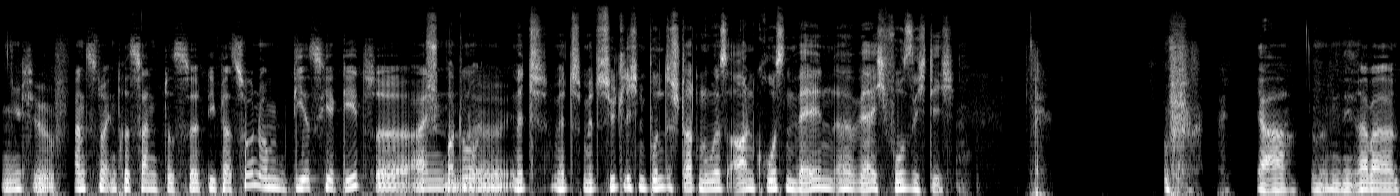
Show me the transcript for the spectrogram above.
ich äh, fand es nur interessant, dass äh, die Person, um die es hier geht, äh, ein Spotto äh, mit, mit, mit südlichen Bundesstaaten USA und großen Wellen äh, wäre ich vorsichtig. Ja, nee, aber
